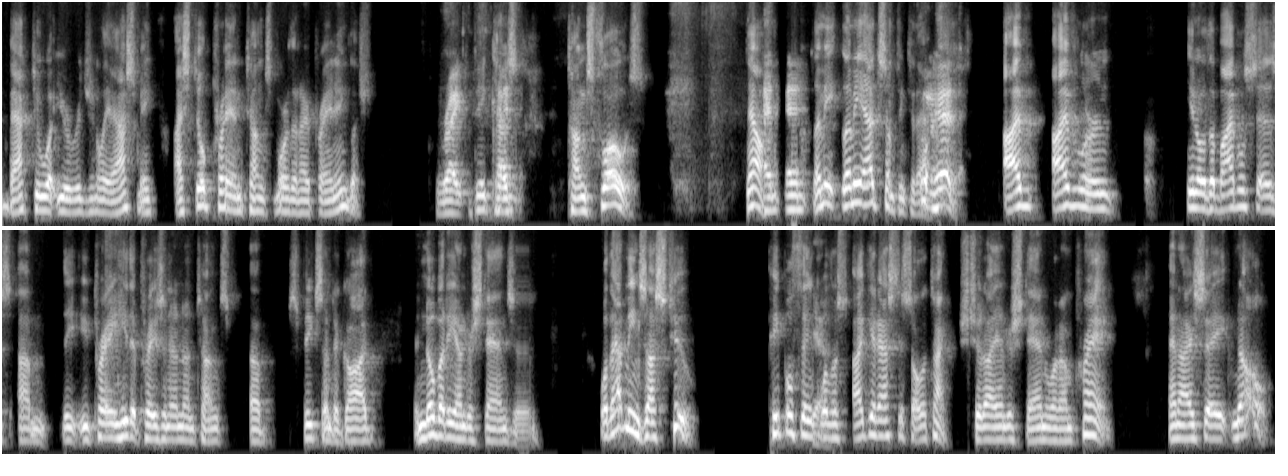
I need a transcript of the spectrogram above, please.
back to what you originally asked me, I still pray in tongues more than I pray in English. Right. Because and, tongues flows. Now, and, and, let me let me add something to that. Go ahead. I've I've learned you know, the Bible says um, that you pray, he that prays in unknown tongues uh, speaks unto God, and nobody understands him. Well, that means us too. People think, yeah. well, I get asked this all the time should I understand what I'm praying? And I say, no.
